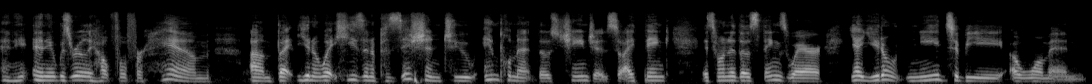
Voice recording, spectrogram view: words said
and he, and it was really helpful for him um, but you know what he's in a position to implement those changes so i think it's one of those things where yeah you don't need to be a woman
